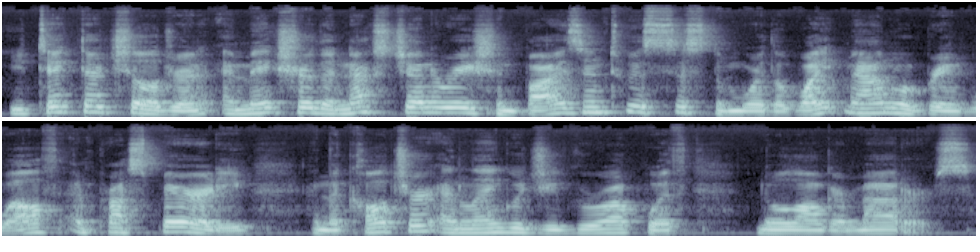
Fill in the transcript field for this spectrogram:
You take their children and make sure the next generation buys into a system where the white man will bring wealth and prosperity and the culture and language you grew up with no longer matters.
